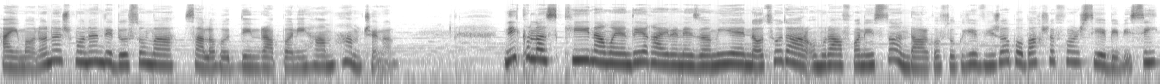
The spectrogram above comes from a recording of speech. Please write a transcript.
پیمانانش مانند دوستم و صلاح الدین ربانی هم همچنان. نیکلاس کی نماینده غیر نظامی ناتو در امور افغانستان در گفتگوی ویژه با بخش فارسی بی بی سی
